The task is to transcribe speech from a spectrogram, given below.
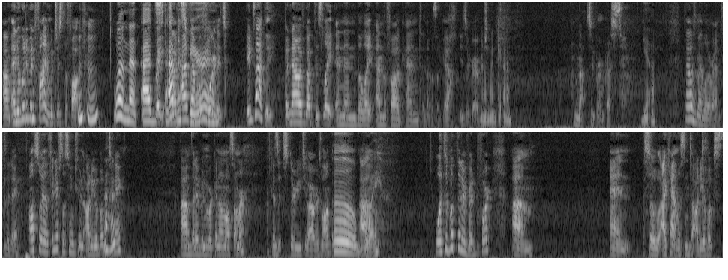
um and it would have been fine with just the fog hmm Well, and that adds Right, because I've had that before, and, and it's exactly. But now I've got this light, and then the light and the fog, and and I was like, ugh, these are garbage. oh my god. I'm not super impressed. Yeah. That was my little rant for the day. Also, I finished listening to an audiobook Uh-huh. today, um, that I've been working on all summer, because it's 32 hours long. Oh Um, boy. Well, it's a book that I've read before, um, and so I can't listen to audiobooks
